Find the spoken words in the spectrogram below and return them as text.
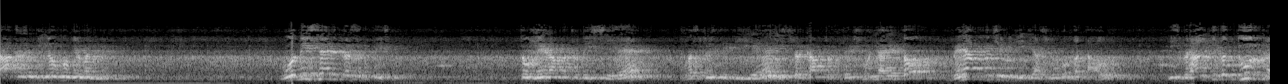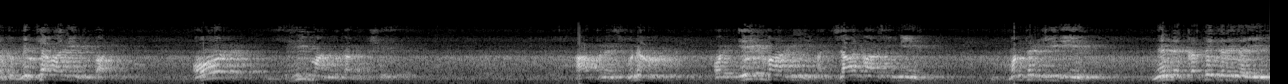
आग लगती लोगों के मन में। वो नहीं सहन कर सकते इसमें। तो मेरा मतलब इससे है वस्तु स्थिति यह है, ईश्वर का प्रत्यक्ष हो जाए तो बिना पूछे भी जिज्ञासुओं को बताओ इस भ्रांति को दूर कर दो। मिथ्यावादी की बात। और यही मानव का लक्ष्य है। आपने सुना और एक बार ही हज़ार बार सुनिए मंथन कीजिए, निर्णय करते चले जाइए।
